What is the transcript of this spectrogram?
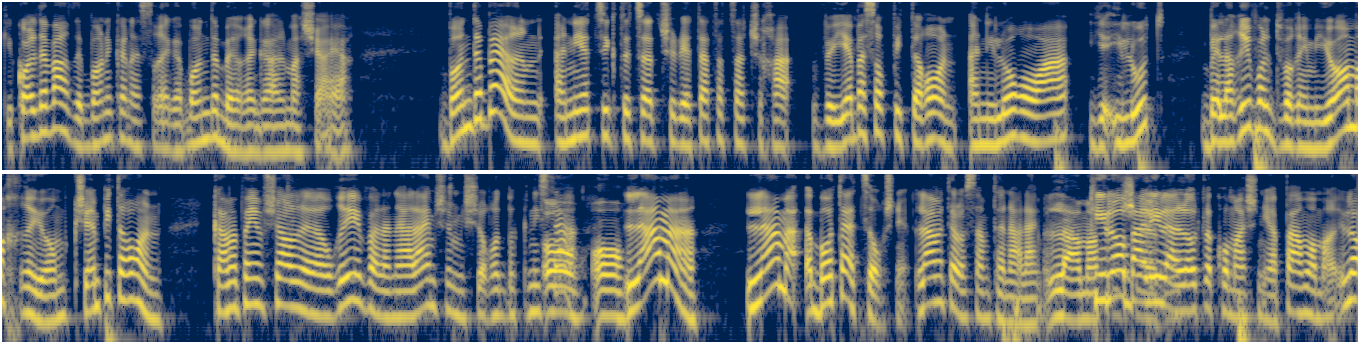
כי כל דבר זה בוא ניכנס רגע, בוא נדבר רגע על מה שהיה. בוא נדבר, אני אציג את הצד שלי, אתה את הצד שלך, ויהיה בסוף פתרון. אני לא רואה יעילות בלריב על דברים יום אחרי יום, כשאין פתרון. כמה פעמים אפשר לריב על הנעליים שנשארות בכניסה? או, או. למה? למה? בוא תעצור שנייה, למה אתה לא שם את הנעליים? למה כי לא בא לי? לעלות לקומה השנייה. פעם הוא אמר לי, לא,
